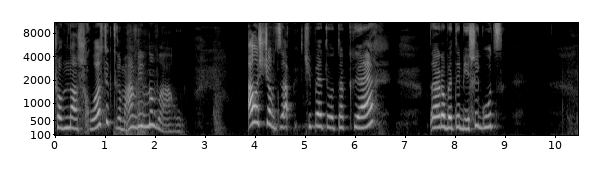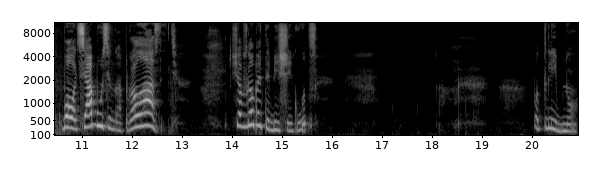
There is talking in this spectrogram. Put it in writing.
щоб наш хвостик тримав рівновагу. Але щоб зачепити отаке, треба робити більший гуц. Бо оця бусинка пролазить. Щоб зробити більший гуц, потрібно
